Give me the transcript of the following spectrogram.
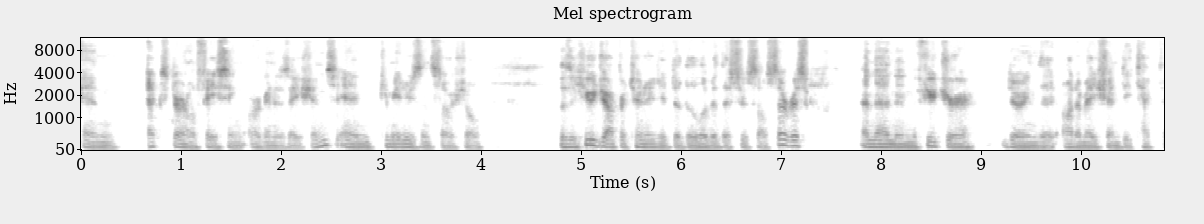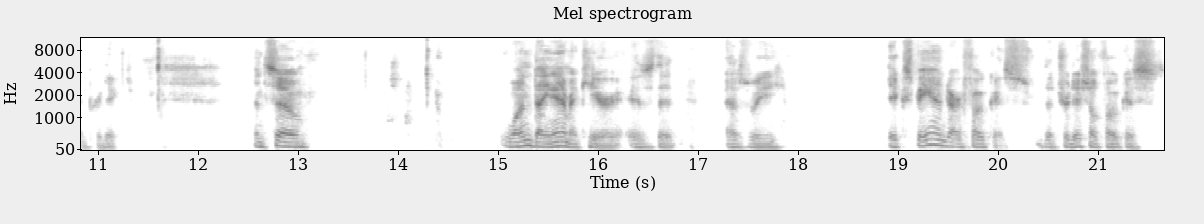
in external facing organizations in communities and social. There's a huge opportunity to deliver this through self-service. And then in the future, doing the automation, detect and predict. And so one dynamic here is that as we expand our focus, the traditional focus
